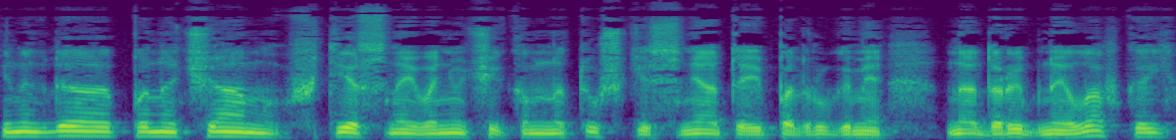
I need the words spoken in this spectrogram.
Иногда по ночам в тесной вонючей комнатушке, снятой подругами над рыбной лавкой,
